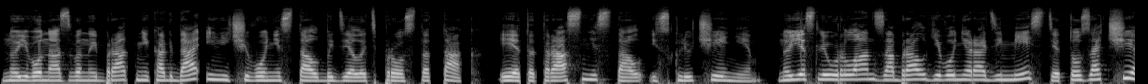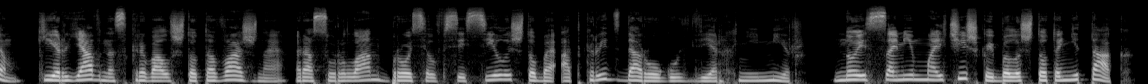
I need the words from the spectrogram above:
Но его названный брат никогда и ничего не стал бы делать просто так. И этот раз не стал исключением. Но если Урлан забрал его не ради мести, то зачем? Кир явно скрывал что-то важное, раз Урлан бросил все силы, чтобы открыть дорогу в Верхний мир. Но и с самим мальчишкой было что-то не так.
